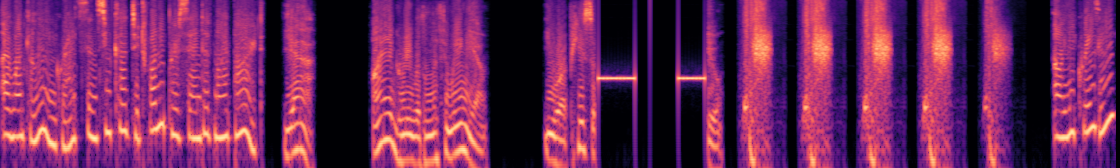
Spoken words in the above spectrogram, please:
I want Kaliningrad since you cut to 20% of my part. Yeah. I agree with Lithuania. You are a piece of you. Are you crazy?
